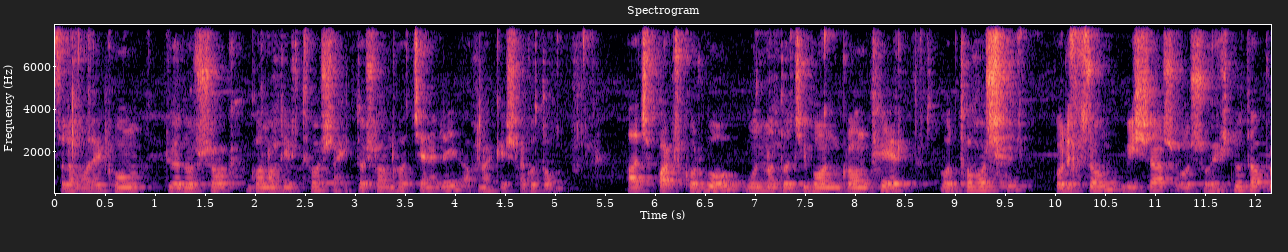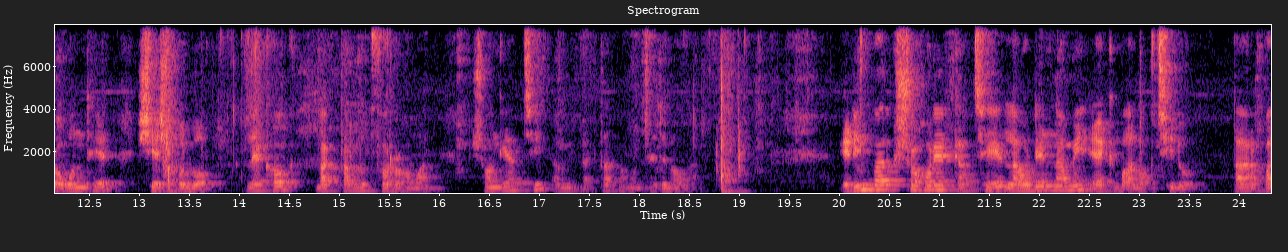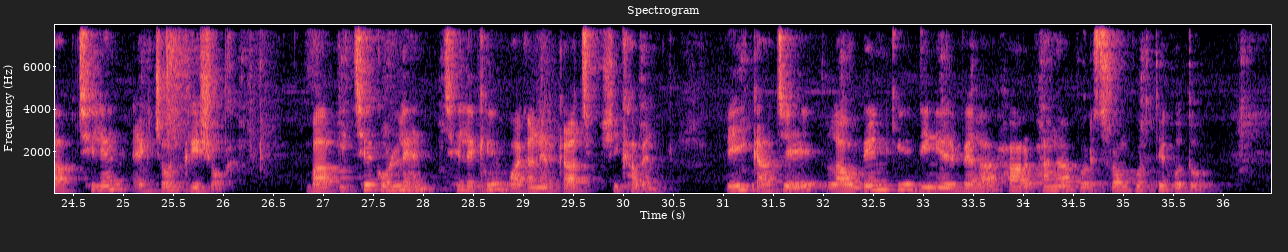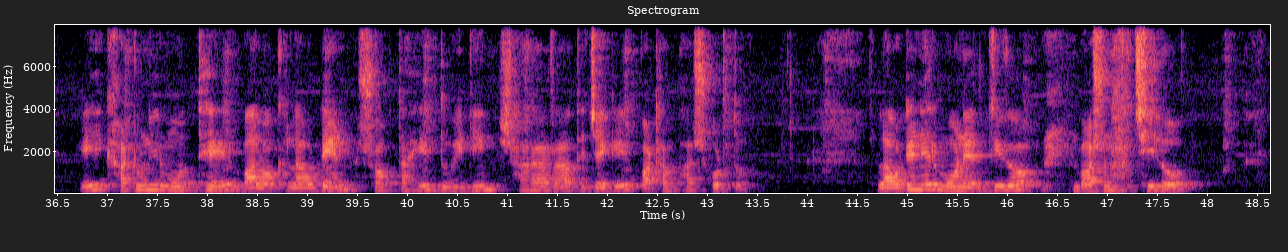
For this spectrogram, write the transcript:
আসসালামু আলাইকুম, প্রিয় দর্শক, গণতীর্থ সাহিত্য সংঘ চ্যানেলে আপনাকে স্বাগতম। আজ পাঠ করব উন্নত জীবন গ্রন্থের অধ্যবসায়, পরিশ্রম, বিশ্বাস ও সহিষ্ণুতা প্রবন্ধের শেষ পর্ব। লেখক ডাক্তার লুৎফর রহমান। সঙ্গে আছি আমি ডাক্তার মোহাম্মদ জাহিদুল্লাহ এডিনবার্গ শহরের কাছে লাউডেন নামে এক বালক ছিল। তার বাপ ছিলেন একজন কৃষক। বাপ ইচ্ছে করলেন ছেলেকে বাগানের কাজ শিখাবেন। এই কাজে লাউডেনকে দিনের বেলা হাড় ভাঙা পরিশ্রম করতে হতো। এই খাটুনির মধ্যে বালক লাউডেন সপ্তাহে দুই দিন সারা রাত জেগে পাঠাভ্যাস করত। লাউডেনের মনের দৃঢ় বাসনা ছিল,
